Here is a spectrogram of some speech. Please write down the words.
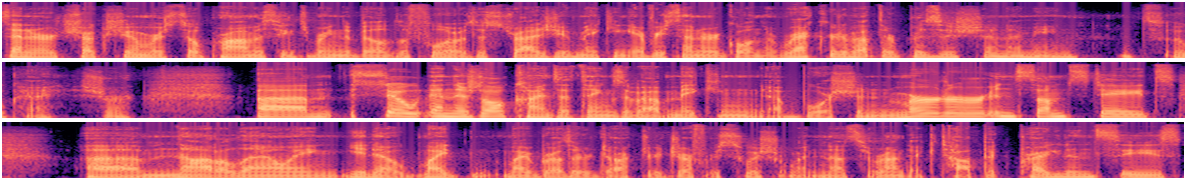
Senator Chuck Schumer is still promising to bring the bill to the floor with a strategy of making every senator go on the record about their position. I mean, it's okay, sure. Um, so, and there's all kinds of things about making abortion murder in some states. Um, not allowing, you know, my my brother, Dr. Jeffrey Swisher, went nuts around ectopic pregnancies.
